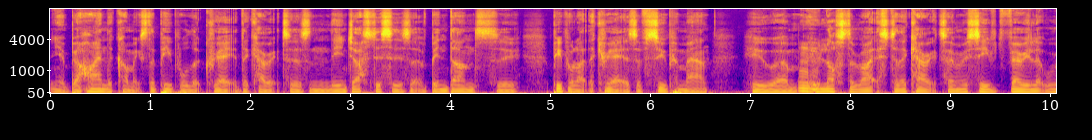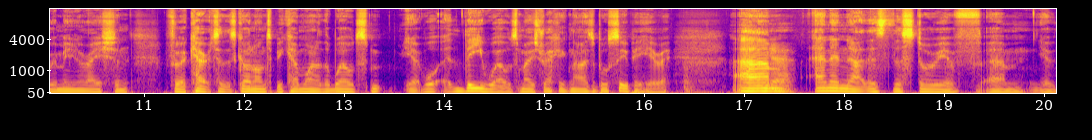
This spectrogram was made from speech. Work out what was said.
you know behind the comics, the people that created the characters and the injustices that have been done to people like the creators of Superman. Who um, who lost the rights to the character and received very little remuneration for a character that's gone on to become one of the world's, you know, well, the world's most recognizable superhero. Um, Yeah. And then uh, there's the story of um, you know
